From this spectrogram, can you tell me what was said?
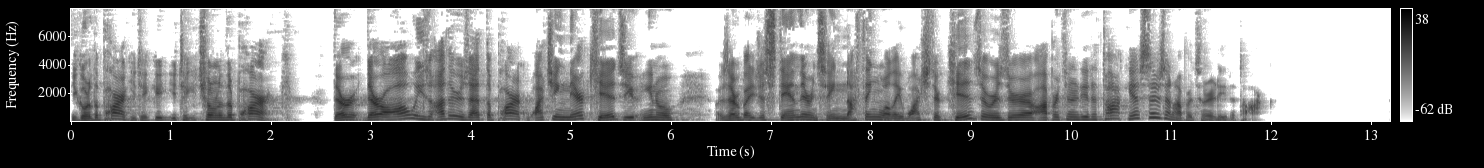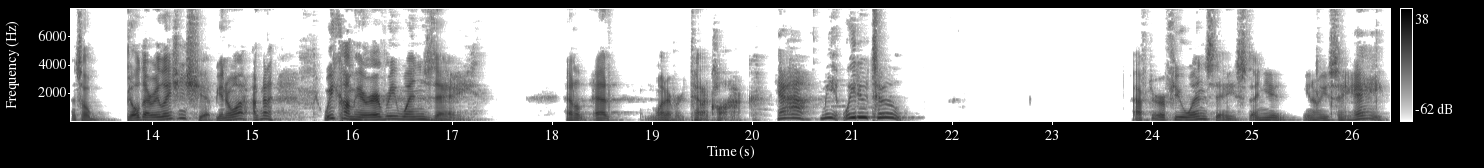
You go to the park, you take, you take your children to the park. There, there are always others at the park watching their kids. You, you know, does everybody just stand there and say nothing while they watch their kids, or is there an opportunity to talk? Yes, there's an opportunity to talk. And so build that relationship. You know what? I'm gonna. We come here every Wednesday at at whatever ten o'clock. Yeah, me, we do too. After a few Wednesdays, then you you know you say, hey,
